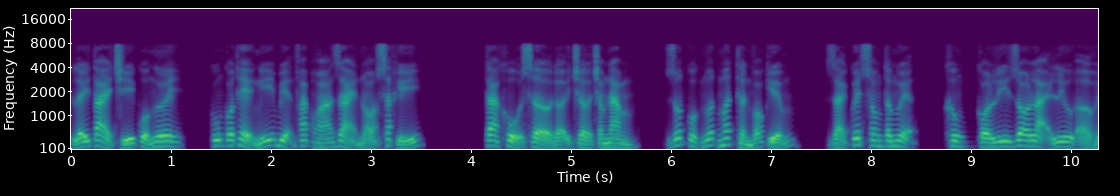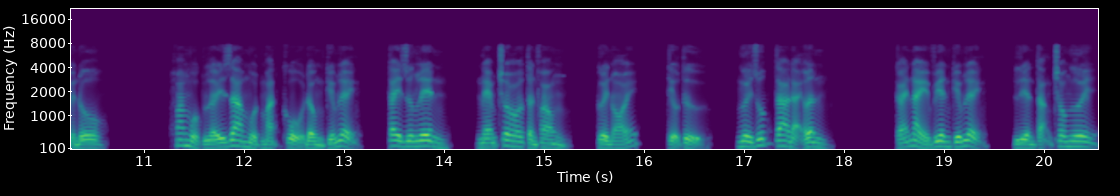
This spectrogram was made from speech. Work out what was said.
Lấy tài trí của ngươi, cũng có thể nghĩ biện pháp hóa giải nó sát khí. Ta khổ sở đợi chờ trăm năm, rốt cuộc nuốt mất thần võ kiếm, giải quyết xong tâm nguyện, không có lý do lại lưu ở huyền đô. Hoang mục lấy ra một mặt cổ đồng kiếm lệnh, tay dương lên, ném cho tần phong, cười nói, tiểu tử, ngươi giúp ta đại ân. Cái này viên kiếm lệnh, liền tặng cho ngươi.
